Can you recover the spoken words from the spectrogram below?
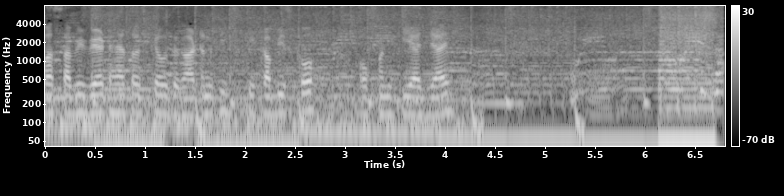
बस अभी वेट है तो इसके उद्घाटन की, कि कब इसको ओपन किया जाए। गाइस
